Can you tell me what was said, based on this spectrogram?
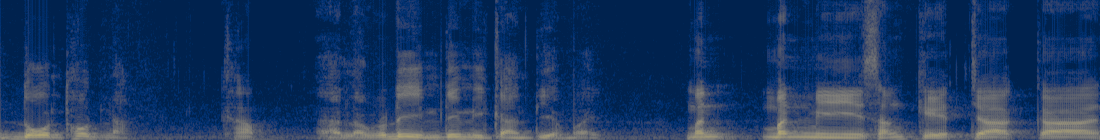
ำโดนโทษหนักครับ อะเราก็ได้ได้มีการเตรียมไว้ มันมันมีสังเกตจากการ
